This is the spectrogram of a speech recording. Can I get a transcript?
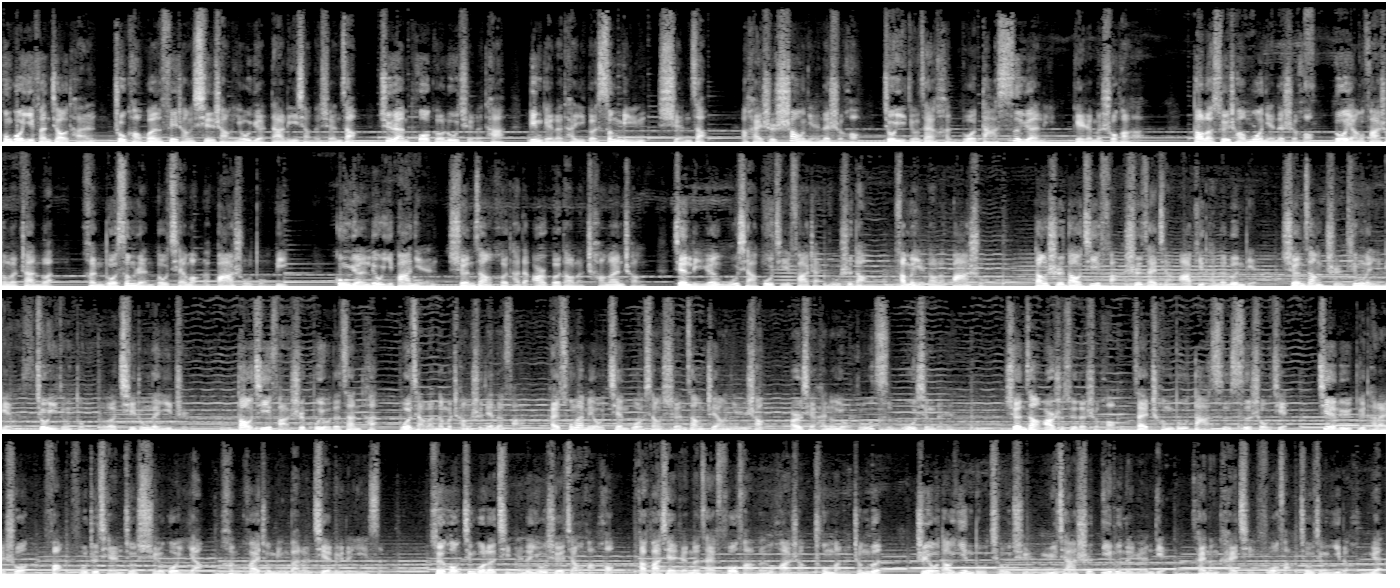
通过一番交谈，主考官非常欣赏有远大理想的玄奘，居然破格录取了他，并给了他一个僧名玄奘。他还是少年的时候，就已经在很多大寺院里给人们说话了。到了隋朝末年的时候，洛阳发生了战乱，很多僧人都前往了巴蜀躲避。公元六一八年，玄奘和他的二哥到了长安城，见李渊无暇顾及发展儒释道，他们也到了巴蜀。当时道基法师在讲阿毗昙的论点，玄奘只听了一遍，就已经懂得其中的意旨。道基法师不由得赞叹：“我讲了那么长时间的法，还从来没有见过像玄奘这样年少，而且还能有如此悟性的人。”玄奘二十岁的时候，在成都大慈寺受戒，戒律对他来说，仿佛之前就学过一样，很快就明白了戒律的意思。随后，经过了几年的游学讲法后，他发现人们在佛法文化上充满了争论，只有到印度求取瑜伽师地论的原点，才能开启佛法究竟义的宏愿。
